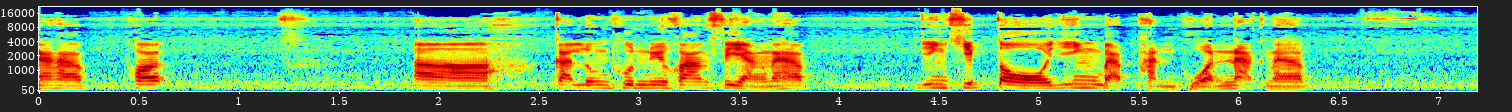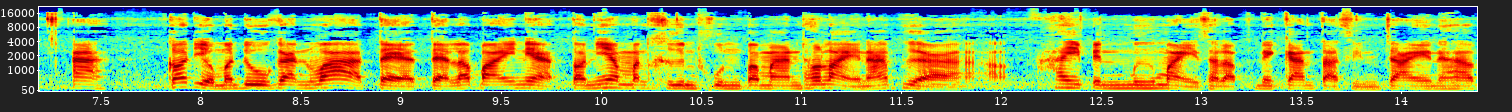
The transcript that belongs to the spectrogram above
นะครับ เพราะการลงทุนมีความเสี่ยงนะครับ ยิ่งคริปโตยิ่งแบบผันผวนหนักนะครับ อะก็เดี๋ยวมาดูกันว่า แต่แต่ละใบเนี่ย ตอนนี้มันคืนทุนประมาณเท่าไหร่นะเผื่อให้เป็นมือใหม่สำหรับในการตัดสินใจนะครับ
